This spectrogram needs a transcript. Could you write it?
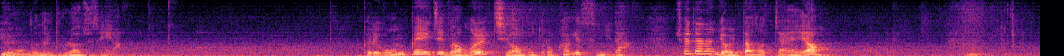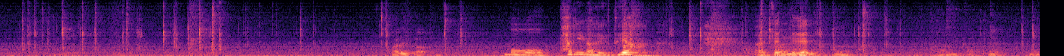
이 네. 부분을 눌러주세요. 그리고 홈페이지 명을 지어보도록 하겠습니다. 최대는 15자예요. 파리 카페. 뭐 파리가 돼요? 어쨌든 어, 파리 카페. 네.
